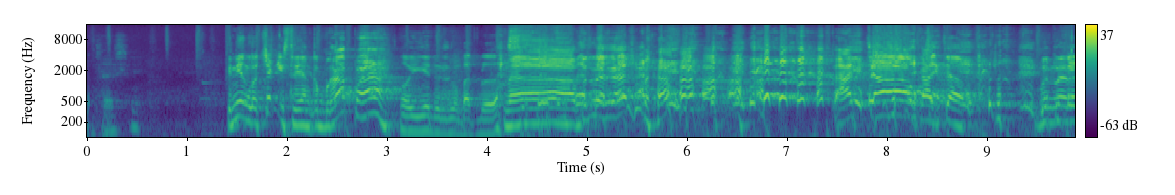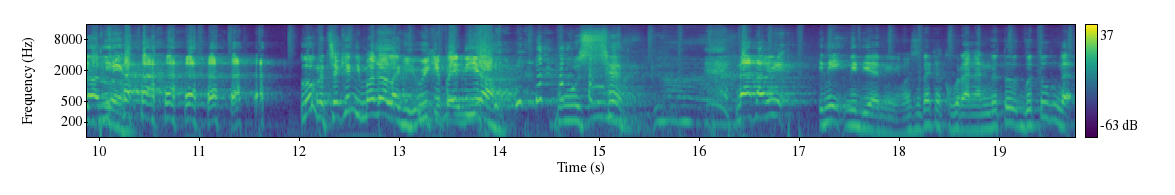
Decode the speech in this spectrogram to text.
Masa sih? Ini yang lo cek istri yang keberapa? Oh iya 2014. Nah, bener kan? kacau, kacau. Beneran lo. Lo ngeceknya di mana lagi? Wikipedia. Buset. Nggak tapi ini ini dia nih. Maksudnya kekurangan gue tuh gue tuh nggak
